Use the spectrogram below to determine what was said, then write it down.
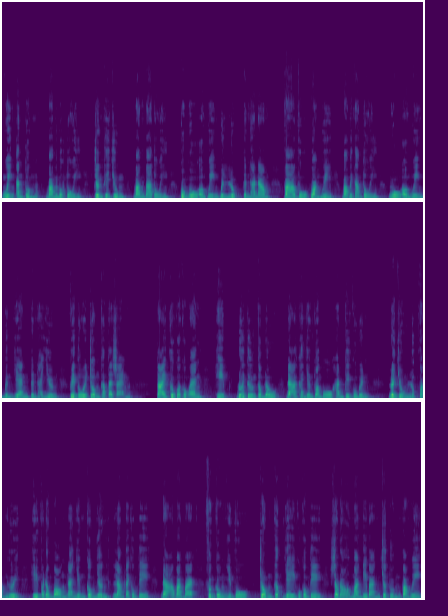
Nguyễn Anh Tuấn, 31 tuổi, Trần Thế Trung, 33 tuổi, cùng ngụ ở huyện Bình Lục, tỉnh Hà Nam và Vũ Quang Huy, 38 tuổi, ngụ ở huyện Bình Giang, tỉnh Hải Dương về tội trộm cắp tài sản. Tại cơ quan công an, Hiệp, đối tượng cầm đầu, đã khai nhận toàn bộ hành vi của mình. Lợi dụng lúc vắng người, Hiệp và đồng bọn là những công nhân làm tại công ty đã bàn bạc, phân công nhiệm vụ, trộm cắp giày của công ty, sau đó mang đi bán cho Tuấn và Huy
